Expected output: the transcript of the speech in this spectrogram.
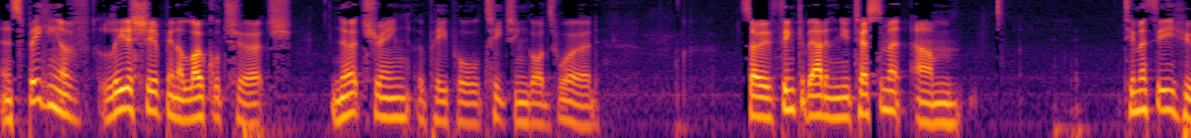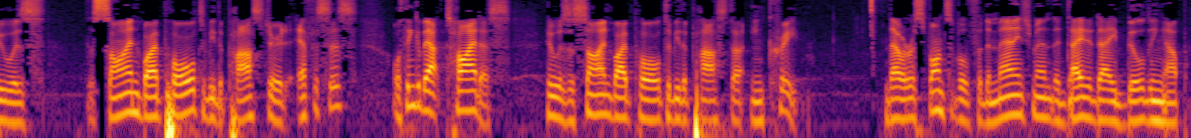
And speaking of leadership in a local church, nurturing the people, teaching God's word. So think about in the New Testament um, Timothy, who was assigned by Paul to be the pastor at Ephesus, or think about Titus, who was assigned by Paul to be the pastor in Crete. They were responsible for the management, the day to day building up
